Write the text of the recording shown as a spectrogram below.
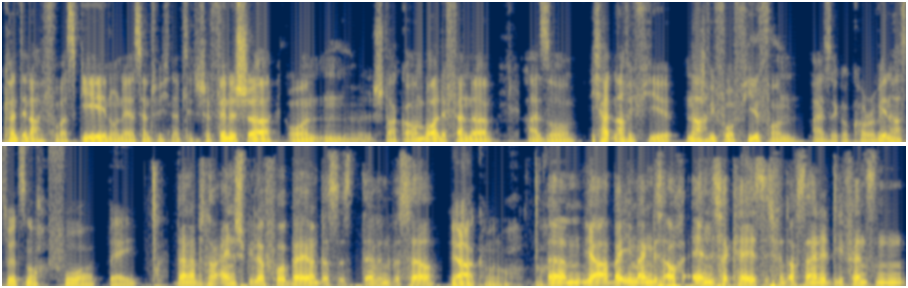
könnte nach wie vor was gehen und er ist ja natürlich ein athletischer Finisher und ein starker On-Ball-Defender. Also ich halte nach wie viel, nach wie vor viel von Isaac Okoro. Wen hast du jetzt noch vor Bay? Dann habe ich noch einen Spieler vor Bay und das ist Devin Vassell. Ja, kann man auch. Ähm, ja, bei ihm eigentlich auch ähnlicher Case. Ich finde auch seine Defense ein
